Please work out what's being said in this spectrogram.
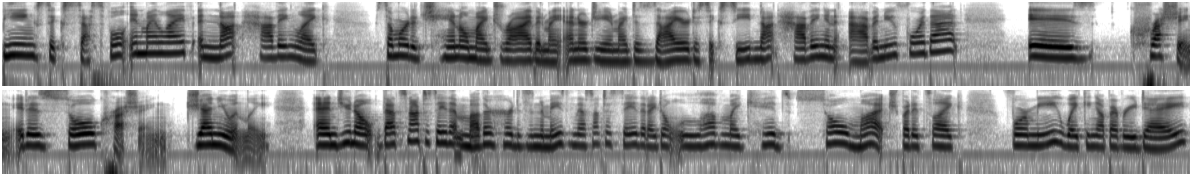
being successful in my life and not having like somewhere to channel my drive and my energy and my desire to succeed, not having an avenue for that is crushing. It is soul crushing, genuinely. And, you know, that's not to say that motherhood isn't amazing. That's not to say that I don't love my kids so much, but it's like, for me, waking up every day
